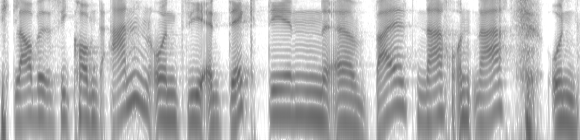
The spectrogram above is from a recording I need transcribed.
Ich glaube, sie kommt an und sie entdeckt den äh, Wald nach und nach. Und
